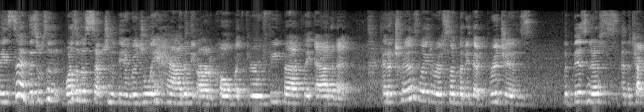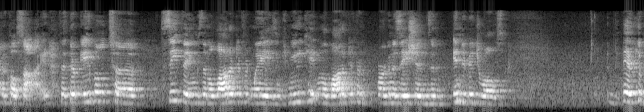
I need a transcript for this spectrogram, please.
they said this wasn't, wasn't a section that they originally had in the article, but through feedback they added it. And a translator is somebody that bridges the business and the technical side, that they're able to see things in a lot of different ways and communicate with a lot of different organizations and individuals. They're the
